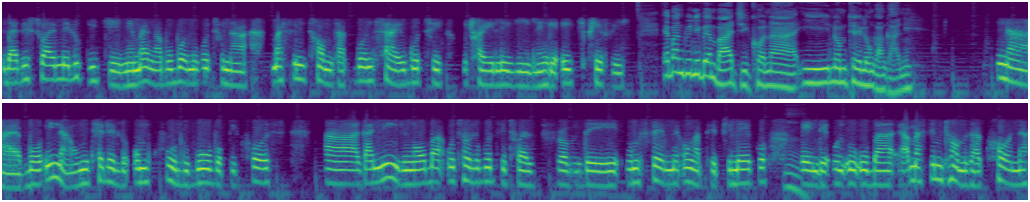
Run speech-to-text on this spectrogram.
that is why kumele ugijime uma ngabe ubona ukuthi unama-symptoms akubonisayo ukuthi uthwayelekile nge-HPV ebantwini bembaji khona inomthelelo ongangani? Nabo inawo umthelelo omkhulu kubo because uh kaningi ngoba uthola ukuthi it was from the umseme ongaphephileko and uba ama symptoms akhona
